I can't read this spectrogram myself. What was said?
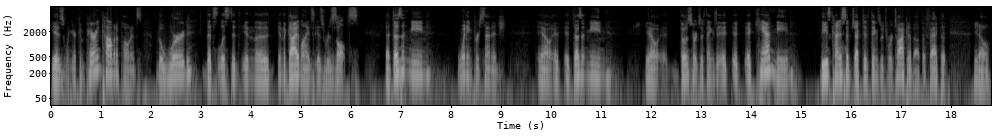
is when you're comparing common opponents, the word that's listed in the in the guidelines is results. That doesn't mean winning percentage. You know, it, it doesn't mean you know those sorts of things. It, it it can mean these kind of subjective things which we're talking about. The fact that you know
